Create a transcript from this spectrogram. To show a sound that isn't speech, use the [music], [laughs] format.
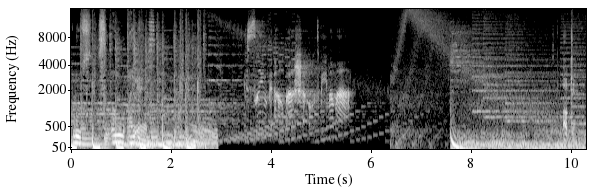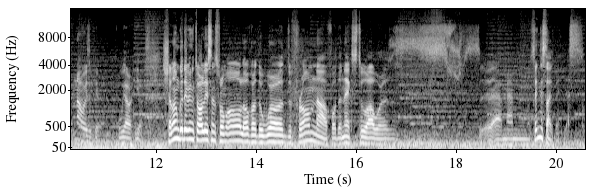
פלוס, co.il. 24 שעות ביממה. Okay, now is here. We are here. Shalom, good evening to our listeners from all over the world. From now for the next two hours, um, um, synthesize me, yes.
